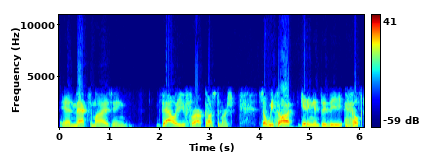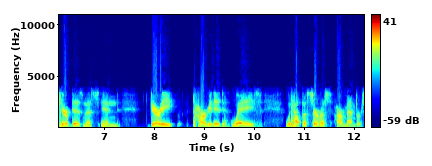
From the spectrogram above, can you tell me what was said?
and maximizing value for our customers. So we thought getting into the healthcare business in very targeted ways would help us service our members.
